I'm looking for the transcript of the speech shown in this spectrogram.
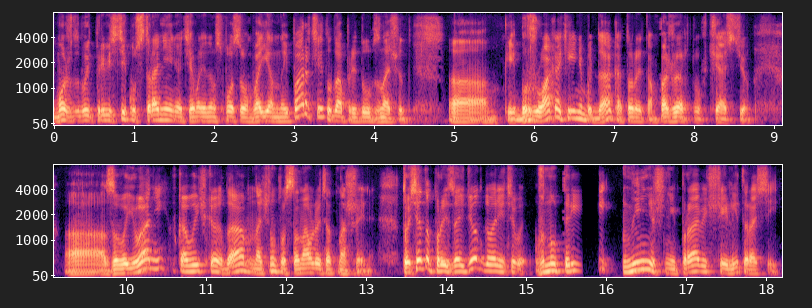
может быть, привести к устранению тем или иным способом военной партии, туда придут, значит, э, буржуа какие-нибудь, да, которые там, пожертвовав частью э, завоеваний, в кавычках, да, начнут восстанавливать отношения. То есть это произойдет, говорите вы, внутри нынешней правящей элиты России.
